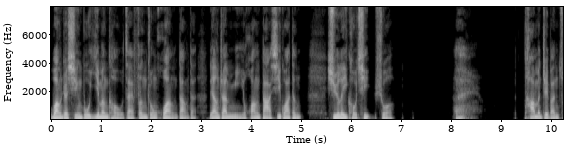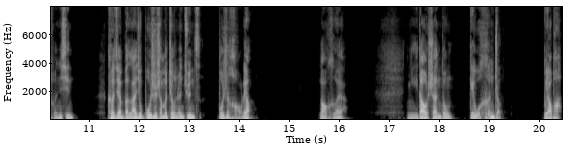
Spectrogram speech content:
望着刑部仪门口在风中晃荡的两盏米黄大西瓜灯，吁了一口气，说：“哎，他们这般存心，可见本来就不是什么正人君子，不是好料。老何呀，你到山东给我狠整，不要怕。”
